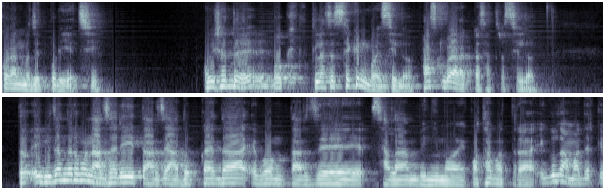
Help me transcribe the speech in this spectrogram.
কোরআন মজিদ পড়িয়েছি। ওই সাথে ও ক্লাসের সেকেন্ড বয় ছিল ফার্স্ট বয় আর একটা ছাত্র ছিল। তো এই মিজানুর রহমান আজহারি, তার যে আদব কায়দা এবং তার যে সালাম, বিনিময়, কথাবার্তা, এগুলো আমাদেরকে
